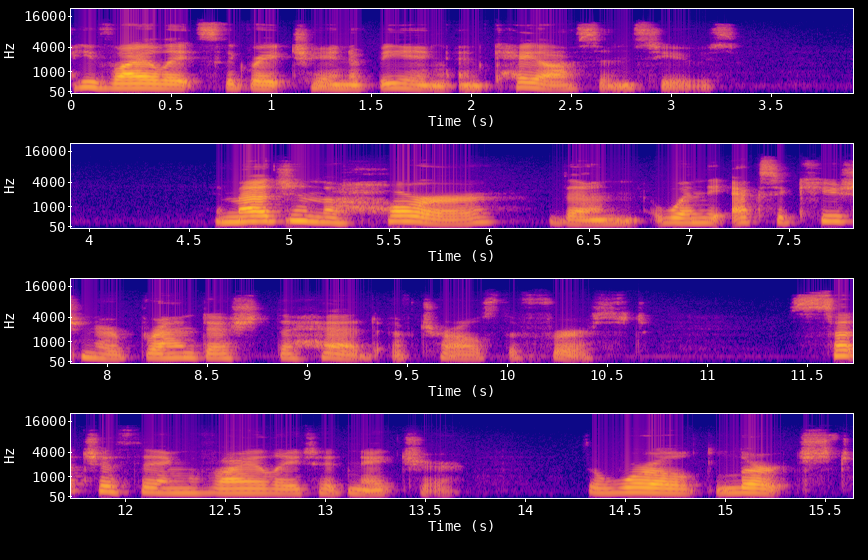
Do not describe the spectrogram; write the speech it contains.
he violates the great chain of being, and chaos ensues. Imagine the horror, then, when the executioner brandished the head of Charles I. Such a thing violated nature. The world lurched,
